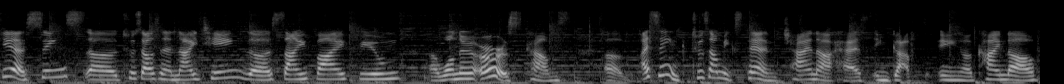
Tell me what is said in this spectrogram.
Yeah, since uh, 2019, the sci-fi film uh, Wandering Earth comes. Uh, I think to some extent, China has engulfed in a kind of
